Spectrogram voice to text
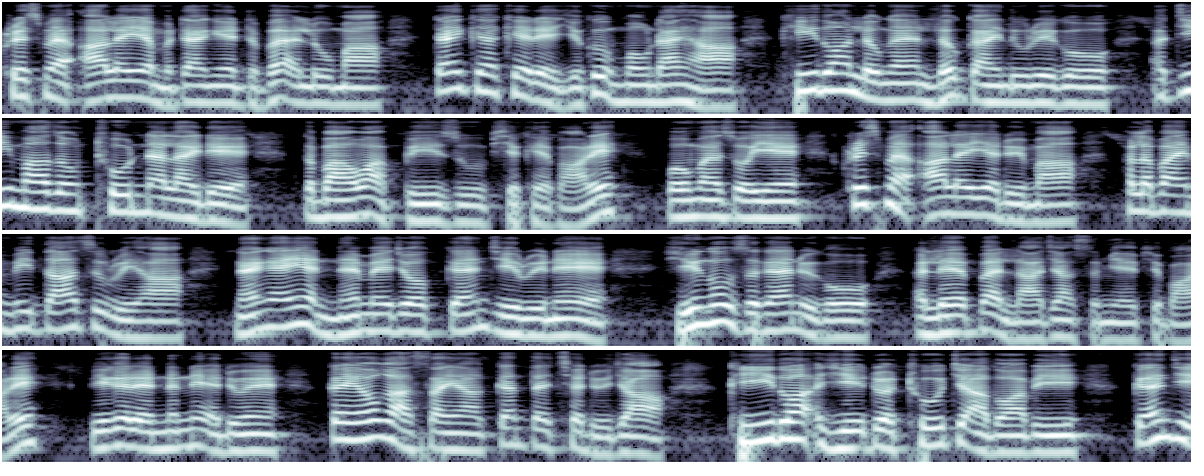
ခရစ်စမတ်အားလပ်ရက်မတိုင်ခင်တပတ်အလိုမှာတိုက်ခတ်ခဲ့တဲ့ယခုမုန်တိုင်းဟာခီးသွွားလုပ်ငန်းလုပ်ကင်သူတွေကိုအကြီးမားဆုံးထိုးနှက်လိုက်တဲ့တဘာဝဘေးစုဖြစ်ခဲ့ပါတယ်။ပုံမှန်ဆိုရင်ခရစ်စမတ်အားလပ်ရက်တွေမှာဖိလစ်ပိုင်မိသားစုတွေဟာနိုင်ငံရဲ့နာမည်ကျော်ကမ်းခြေတွေနဲ့ရင်ငုပ်စကန်းတွေကိုအလဲပတ်လာကြစမြဲဖြစ်ပါတယ်။ပြီးခဲ့တဲ့နှစ်နှစ်အတွင်းကယောဂါဆိုင်ရာကန့်သက်ချက်တွေကြောင့်ခရီးသွားအရေးအတွက်ထိုးကျသွားပြီးကမ်းခြေ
